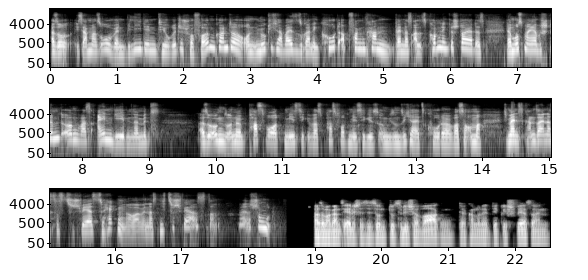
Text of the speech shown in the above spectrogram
Also, ich sag mal so, wenn Billy den theoretisch verfolgen könnte und möglicherweise sogar den Code abfangen kann, wenn das alles Comlink gesteuert ist, dann muss man ja bestimmt irgendwas eingeben, damit, also irgend so eine Passwortmäßige, was Passwortmäßiges, irgendwie so ein Sicherheitscode oder was auch immer. Ich meine, es kann sein, dass das zu schwer ist zu hacken, aber wenn das nicht zu schwer ist, dann das schon gut. Also mal ganz ehrlich, das ist so ein dusseliger Wagen. Der kann doch nicht wirklich schwer sein.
